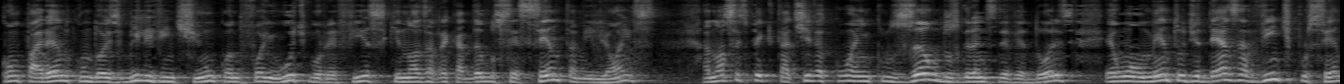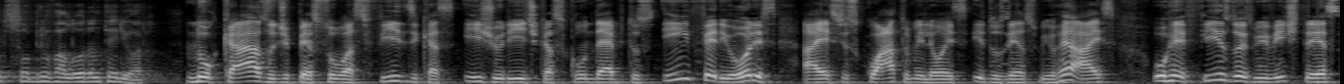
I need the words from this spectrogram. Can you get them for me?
comparando com 2021, quando foi o último refis, que nós arrecadamos 60 milhões, a nossa expectativa com a inclusão dos grandes devedores é um aumento de 10 a 20% sobre o valor anterior. No caso de pessoas físicas e jurídicas com débitos inferiores a esses 4 milhões e 200 mil reais, o Refis 2023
